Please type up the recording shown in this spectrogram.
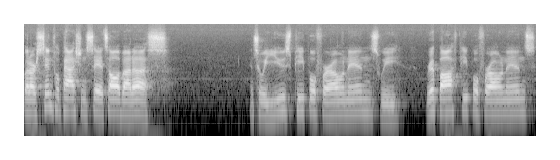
But our sinful passions say it's all about us. And so we use people for our own ends. We rip off people for our own ends.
